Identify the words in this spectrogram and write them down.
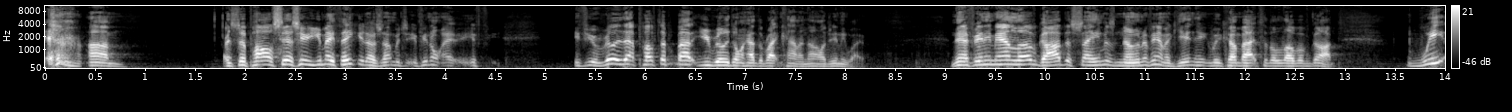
um, and so Paul says here, you may think you know something, but if you don't, if if you're really that puffed up about it, you really don't have the right kind of knowledge anyway. Now, if any man love God, the same is known of him. Again, we come back to the love of God. We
